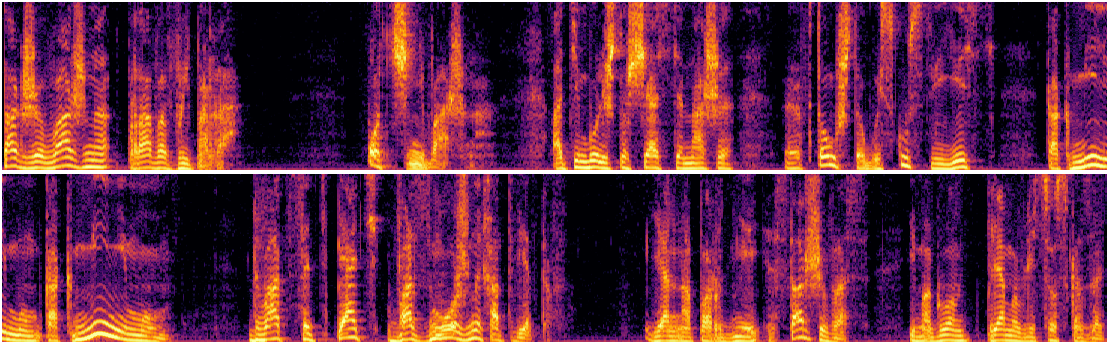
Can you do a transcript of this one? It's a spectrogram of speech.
также важно право выбора. Очень важно. А тем более, что счастье наше э, в том, что в искусстве есть как минимум, как минимум 25 возможных ответов. Я на пару дней старше вас и могу вам прямо в лицо сказать,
